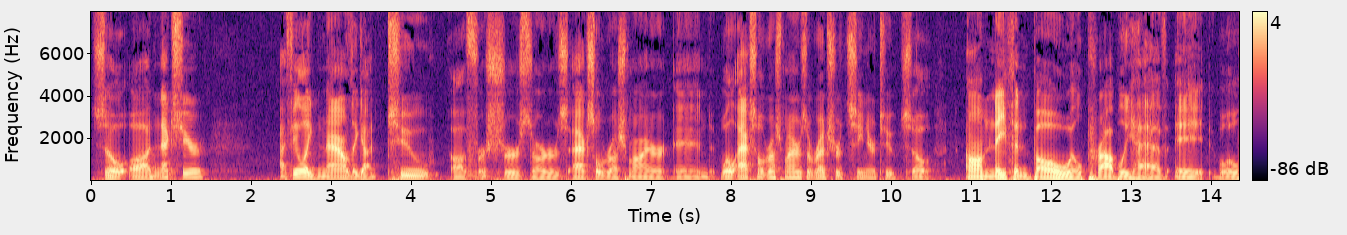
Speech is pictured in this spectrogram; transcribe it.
So uh, next year, I feel like now they got two uh, for sure starters: Axel Ruschmeyer and well, Axel Ruschmeyer is a redshirt senior too. So um, Nathan Boe will probably have a will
